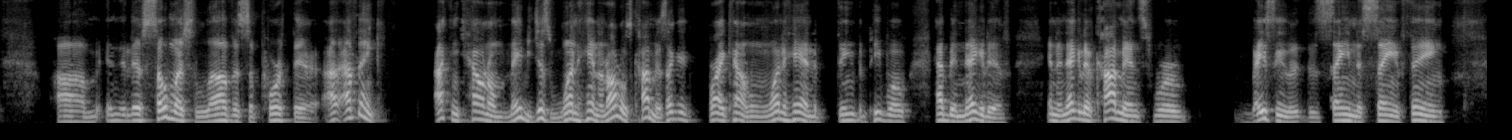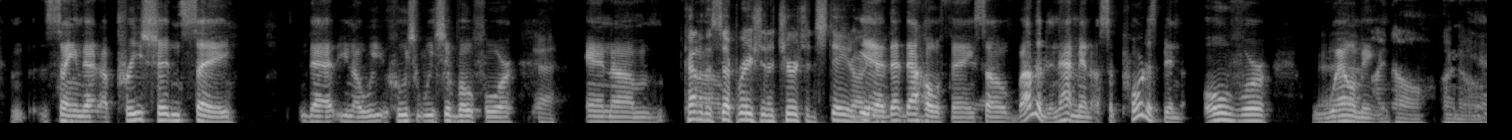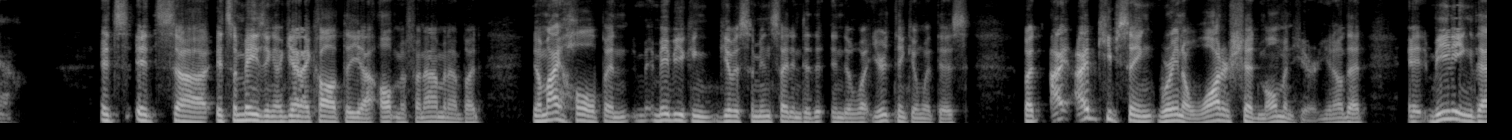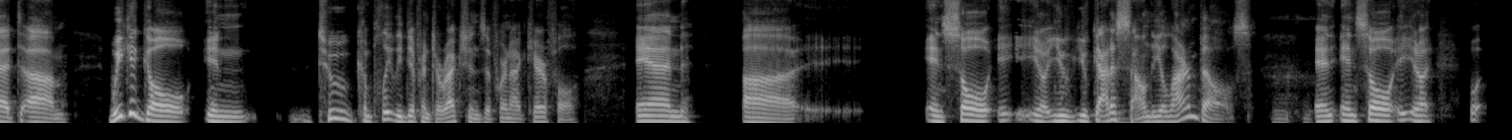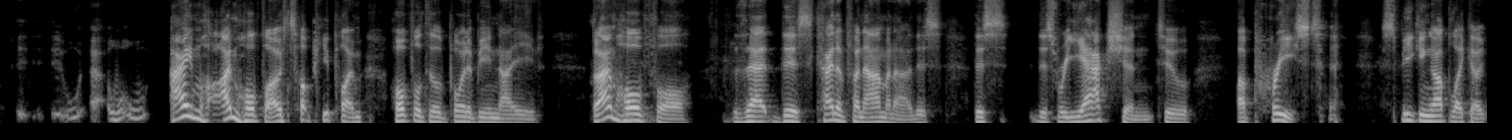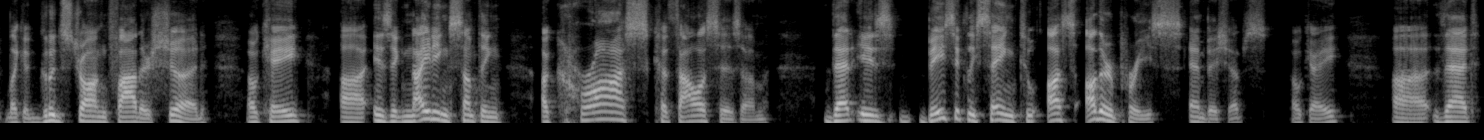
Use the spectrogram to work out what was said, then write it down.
Um, and there's so much love and support there. I, I, think I can count on maybe just one hand on all those comments. I could probably count on one hand the thing the people have been negative, and the negative comments were basically the same the same thing, saying that a priest shouldn't say that you know we who we should vote for. Yeah. And um, kind of the uh, separation of church and state. Yeah, that, that whole thing. Yeah. So, but other than that, man, a support has been overwhelming. Yeah, I know, I know. Yeah it's it's uh it's amazing. Again i call it the uh, Altman phenomena but you know my hope and maybe you can give us some insight into the, into what you're thinking with this but i i keep saying we're in a watershed moment here you know that it meaning that um we could go in two completely different directions if we're not careful. And uh and so you know you you've got to sound the alarm bells. Mm-hmm. and and so you know I'm I'm hopeful. I always tell people I'm hopeful to the point of being naive, but I'm hopeful that this kind of phenomena, this this this reaction to a priest speaking up like a like a good strong father should, okay, uh, is igniting something across Catholicism that is basically saying to us other priests and bishops, okay, uh, that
